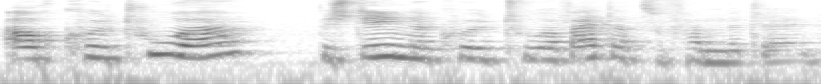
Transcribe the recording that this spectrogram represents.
auch Kultur, bestehende Kultur weiter zu vermitteln.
